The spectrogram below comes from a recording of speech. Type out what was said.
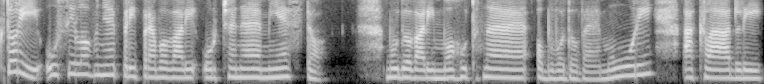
ktorí usilovne pripravovali určené miesto. Budovali mohutné obvodové múry a kládli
